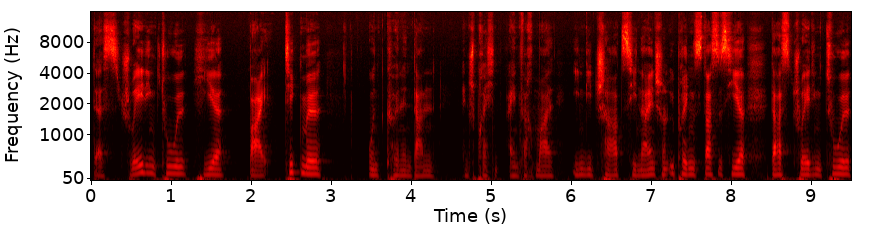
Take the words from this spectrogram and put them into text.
das Trading Tool hier bei Tickmill und können dann entsprechend einfach mal in die Charts hineinschauen. Übrigens, das ist hier das Trading Tool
